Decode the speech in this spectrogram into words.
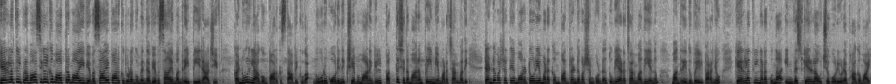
കേരളത്തിൽ പ്രവാസികൾക്ക് മാത്രമായി വ്യവസായ പാർക്ക് തുടങ്ങുമെന്ന് വ്യവസായ മന്ത്രി പി രാജീവ്. കണ്ണൂരിലാകും പാർക്ക് സ്ഥാപിക്കുക. നൂറ് കോടി നിക്ഷേപമാണെങ്കിൽ പത്ത് ശതമാനം പ്രീമിയം അടച്ചാൽ മതി. രണ്ടു വർഷത്തെ മൊറട്ടോറിയം അടക്കം പന്ത്രണ്ട് വർഷം കൊണ്ട് തുകയടച്ചാൽ മതിയെന്നും മന്ത്രി ദുബൈയിൽ പറഞ്ഞു. കേരളത്തിൽ നടക്കുന്ന ഇൻവെസ്റ്റ് കേരള ഉച്ചകോടിയുടെ ഭാഗമായി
